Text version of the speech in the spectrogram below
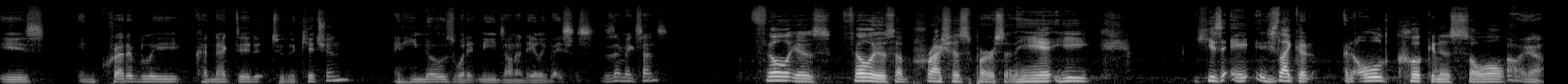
is incredibly connected to the kitchen and he knows what it needs on a daily basis. Does that make sense? Phil is Phil is a precious person. He he he's a he's like a, an old cook in his soul, Oh yeah.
